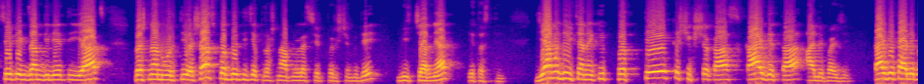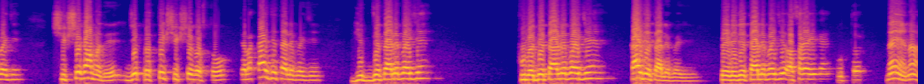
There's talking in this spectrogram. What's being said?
सेट एक्झाम दिली आहे. ती याच प्रश्नांवरती अशाच पद्धतीचे प्रश्न आपल्याला सेट परीक्षेमध्ये विचारण्यात येत असतील. यामध्ये विचारणे की प्रत्येक शिक्षकास काय देता आले पाहिजे? काय देता आले पाहिजे? शिक्षकामध्ये जे प्रत्येक शिक्षक असतो त्याला काय देता आले पाहिजे? गिफ्ट देता आले पाहिजे? फुलं देता आले पाहिजे? काय देता आले पाहिजे? पेढे देता आले पाहिजे? असं काही काय? उत्तर नाही आहे ना?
